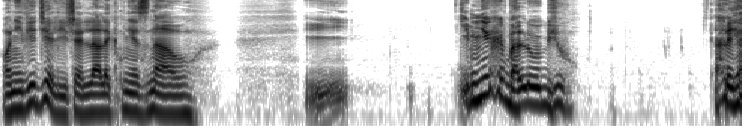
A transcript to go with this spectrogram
Oni wiedzieli, że lalek mnie znał. I. i mnie chyba lubił. Ale ja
